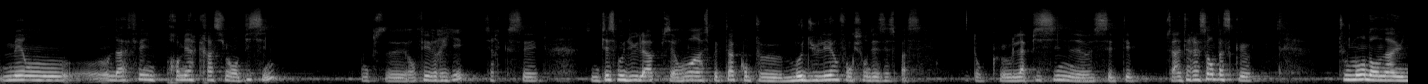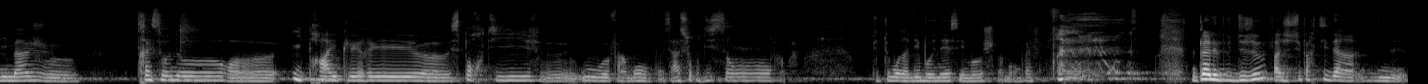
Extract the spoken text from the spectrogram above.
mais on, a fait une première création en piscine, donc en février. C'est-à-dire que c'est une pièce modulable. C'est vraiment un spectacle qu'on peut moduler en fonction des espaces. Donc euh, la piscine, c'est intéressant parce que tout le monde en a une image très sonore, hyper éclairée, sportive, ou enfin bon, c'est assourdissant. Puis tout le monde a des bonnets, c'est moche. Enfin, bon, bref. Donc là, le but du jeu, enfin, je suis partie d'une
